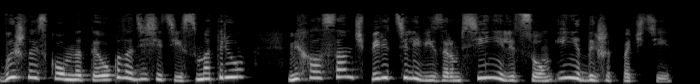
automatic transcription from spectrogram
Вышла из комнаты около десяти, смотрю, Михаил Саныч перед телевизором, синий лицом и не дышит почти.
